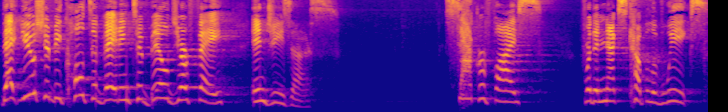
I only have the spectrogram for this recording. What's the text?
that you should be cultivating to build your faith in Jesus. Sacrifice for the next couple of weeks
